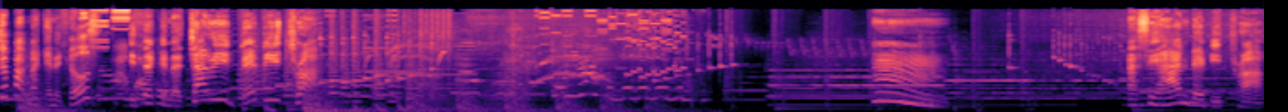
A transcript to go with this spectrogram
Cepat, Mechanicals. Kita kena cari baby truck. Hmm. Kasihan baby truck.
